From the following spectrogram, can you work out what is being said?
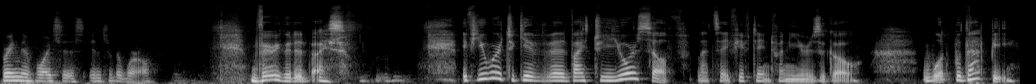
bring their voices into the world. Very good advice. If you were to give advice to yourself, let's say 15, 20 years ago, what would that be?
